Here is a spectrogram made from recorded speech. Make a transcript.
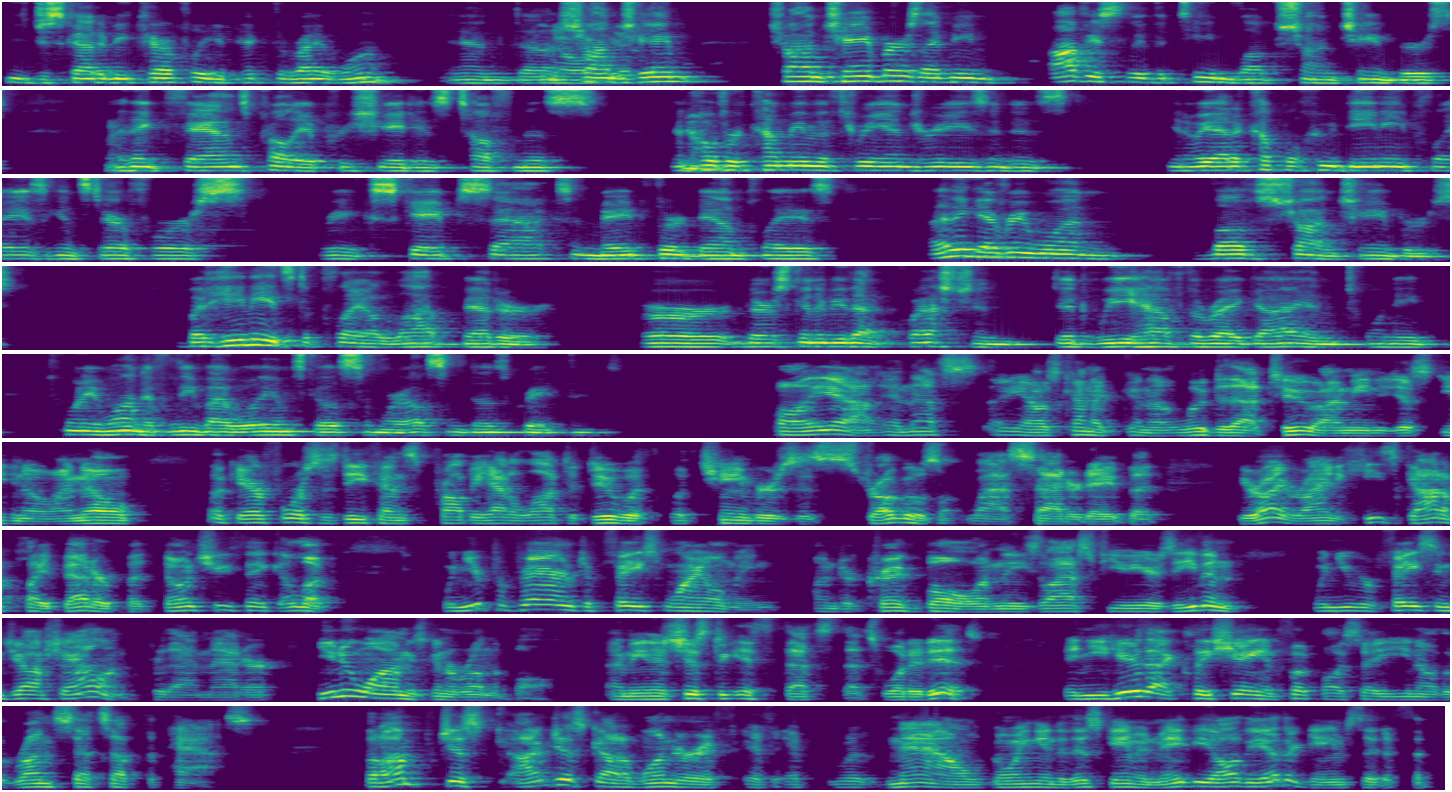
you just got to be careful you pick the right one. And uh, Sean, Cham- Sean Chambers, I mean, obviously the team loves Sean Chambers. I think fans probably appreciate his toughness and overcoming the three injuries and his, you know, he had a couple Houdini plays against Air Force where he escaped sacks and made third down plays. I think everyone loves Sean Chambers, but he needs to play a lot better. Or there's going to be that question Did we have the right guy in 2021 if Levi Williams goes somewhere else and does great things? Well, yeah. And that's, you know, I was kind of going to allude to that too. I mean, just, you know, I know, look, Air Force's defense probably had a lot to do with, with Chambers' struggles last Saturday, but you're right, Ryan. He's got to play better. But don't you think, look, when you're preparing to face Wyoming under Craig Bohl in these last few years, even when you were facing Josh Allen for that matter, you knew Wyoming's going to run the ball. I mean, it's just it's that's that's what it is. And you hear that cliche in football say, you know, the run sets up the pass. But I'm just I've just got to wonder if, if if now going into this game and maybe all the other games that if the,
